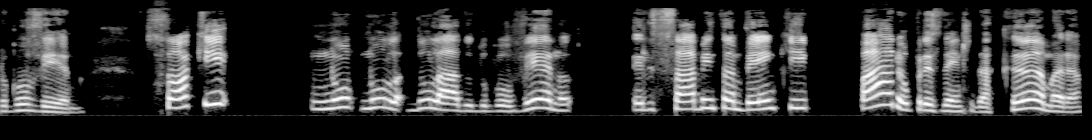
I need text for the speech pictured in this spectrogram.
o governo. Só que no, no, do lado do governo, eles sabem também que para o presidente da Câmara,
